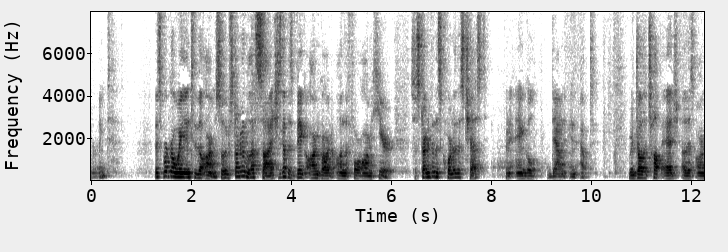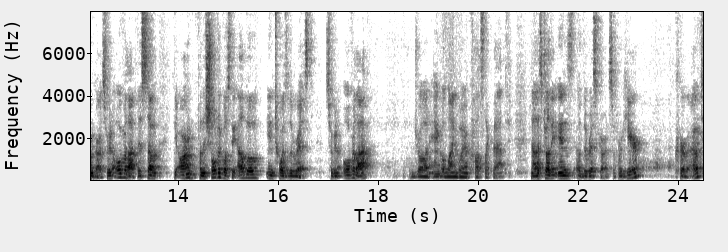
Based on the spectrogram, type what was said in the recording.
Alright. Let's work our way into the arm. So we're starting on the left side. She's got this big arm guard on the forearm here. So starting from this corner of this chest, we're going to angle down and out. We're going to draw the top edge of this arm guard. So we're going to overlap this. So the arm from the shoulder goes to the elbow in towards the wrist. So we're going to overlap and draw an angled line going across like that. Now let's draw the ends of the wrist guard. So from here, curve out.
